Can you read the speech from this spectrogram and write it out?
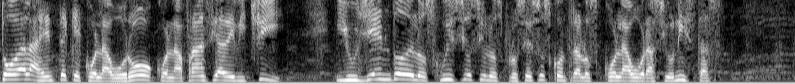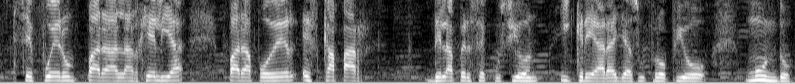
toda la gente que colaboró con la Francia de Vichy y huyendo de los juicios y los procesos contra los colaboracionistas, se fueron para la Argelia para poder escapar de la persecución y crear allá su propio mundo,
